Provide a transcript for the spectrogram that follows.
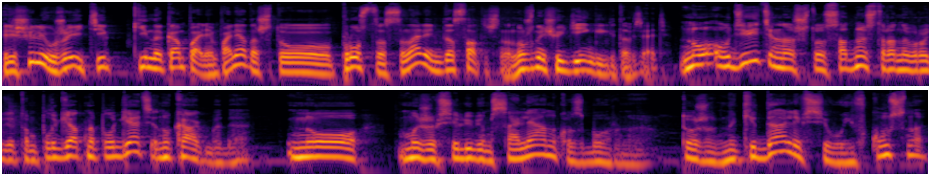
решили уже идти к кинокомпаниям. Понятно, что просто сценария недостаточно, нужно еще и деньги где-то взять. Но удивительно, что с одной стороны вроде там плагиат на плагиате, ну как бы, да. Но мы же все любим солянку сборную. Тоже накидали всего и вкусно.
